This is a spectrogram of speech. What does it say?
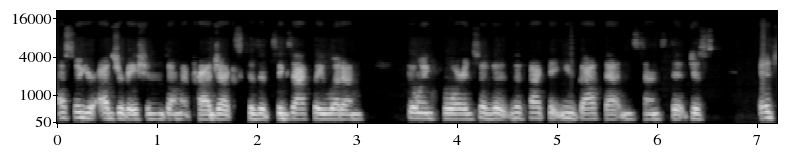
also your observations on my projects because it's exactly what I'm going for. And so the the fact that you got that and sensed it just it,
